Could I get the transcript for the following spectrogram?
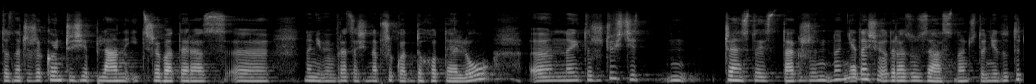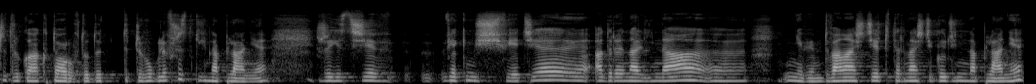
to znaczy, że kończy się plan i trzeba teraz, e, no nie wiem, wraca się na przykład do hotelu. E, no i to rzeczywiście mm, często jest tak, że no nie da się od razu zasnąć. To nie dotyczy tylko aktorów, to dotyczy w ogóle wszystkich na planie, że jest się w jakimś świecie, adrenalina, e, nie wiem, 12-14 godzin na planie,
